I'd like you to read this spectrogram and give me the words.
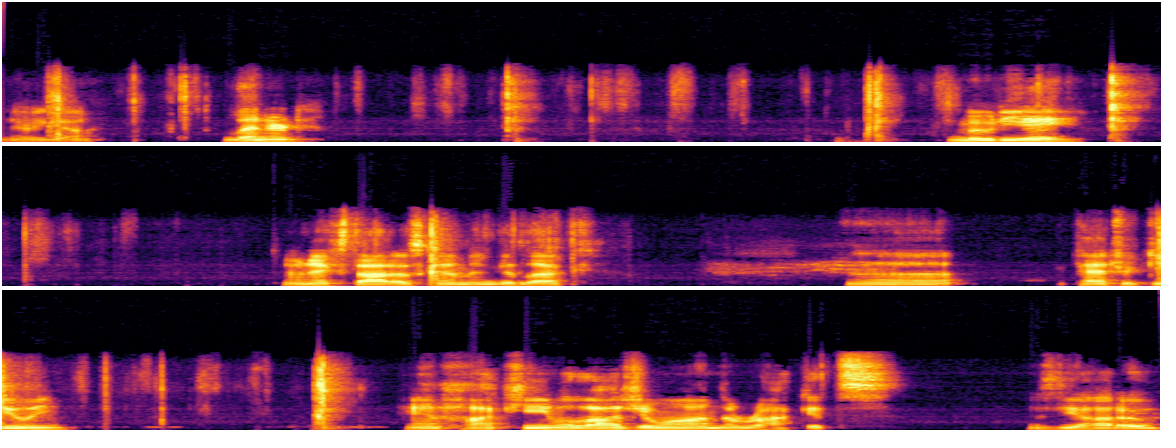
There we go. Leonard. Mudiay. Our next auto's coming. Good luck. Uh, Patrick Ewing. And Hakeem Olajuwon, the Rockets, is the auto.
